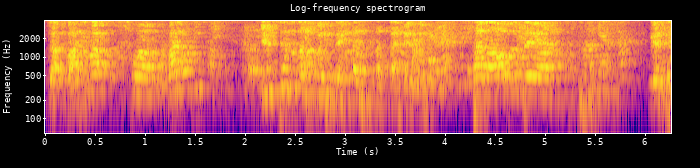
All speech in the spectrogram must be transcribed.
자, 마지막 소원만 윤채도 나오면 나와야죠. 다 나와주세요. 그래서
